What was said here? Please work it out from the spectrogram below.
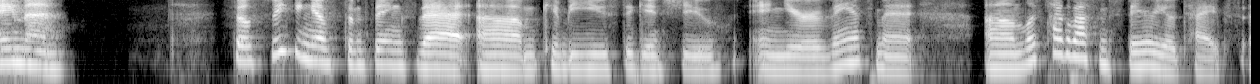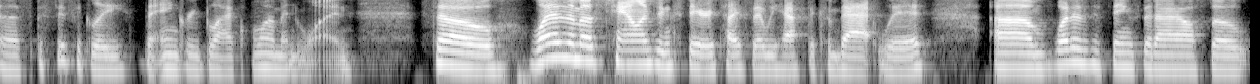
Amen. So, speaking of some things that um, can be used against you in your advancement, um, let's talk about some stereotypes, uh, specifically the angry Black woman one. So, one of the most challenging stereotypes that we have to combat with. Um, one of the things that I also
